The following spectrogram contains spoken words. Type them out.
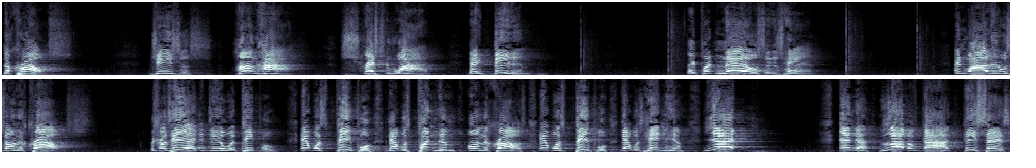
The cross. Jesus hung high, stretched him wide. They beat him. They put nails in his hand. And while he was on the cross, because he had to deal with people, it was people that was putting him on the cross. It was people that was hitting him. Yet, in the love of God, he says,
